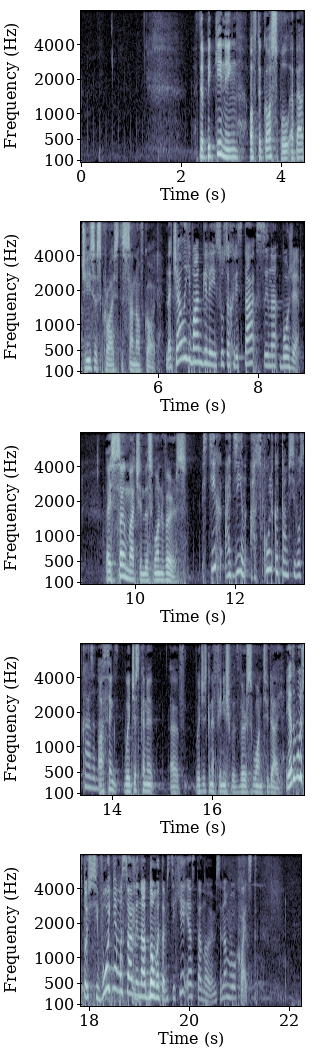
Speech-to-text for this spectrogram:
The beginning of the gospel about Jesus Christ, the Son of God. Начало Евангелия Иисуса Христа, Сына Божия. There's so much in this one verse. Стих один, а сколько там всего I сказано? think we're just to uh, we're just going to finish with verse 1 today. Я думаю, что сегодня мы с вами на одном этом стихе и остановимся. Нам его хватит.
